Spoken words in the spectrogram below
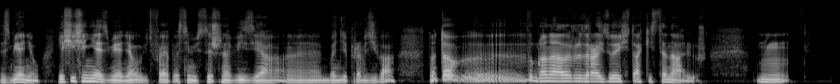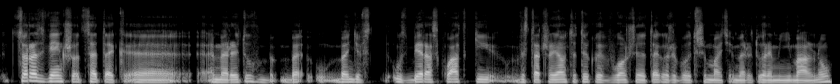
zmienią. Jeśli się nie zmienią i twoja pesymistyczna wizja będzie prawdziwa, no to wygląda na to, że zrealizuje się taki scenariusz. Coraz większy odsetek e, emerytów będzie uzbiera składki wystarczające tylko i wyłącznie do tego, żeby otrzymać emeryturę minimalną.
